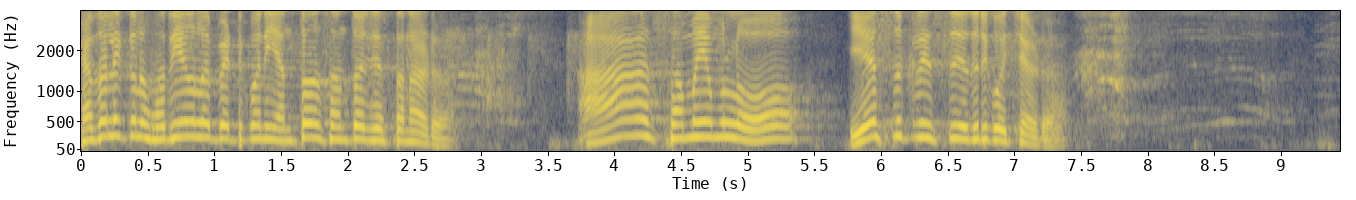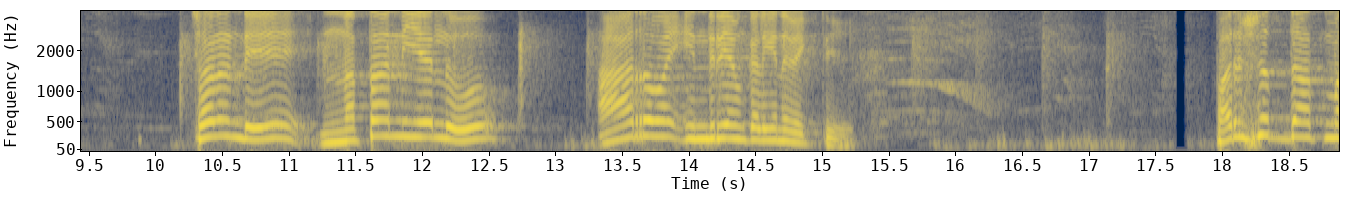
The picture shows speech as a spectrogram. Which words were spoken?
కదలికలు హృదయంలో పెట్టుకొని ఎంతో సంతోషిస్తున్నాడు. ఆ సమయంలో యేసుక్రీస్తు ఎదురికి వచ్చాడు. చూడండి నతానియేలు ఆరవ ఇంద్రియం కలిగిన వ్యక్తి. పరిశుద్ధాత్మ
